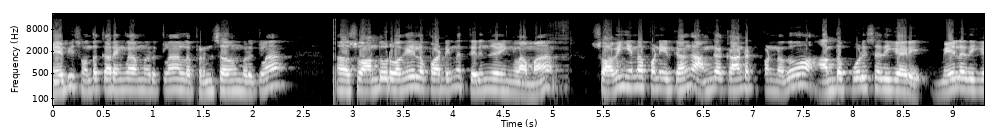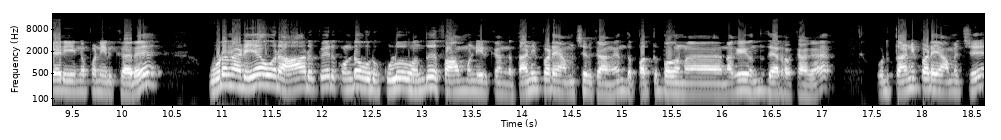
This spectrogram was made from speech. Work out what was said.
மேபி சொந்தக்காரங்களாகவும் இருக்கலாம் இல்லை ஃப்ரெண்ட்ஸாகவும் இருக்கலாம். ஸோ அந்த ஒரு வகையில் பார்த்தீங்கன்னா தெரிஞ்சவங்களாமா? ஸோ அவங்க என்ன பண்ணியிருக்காங்க? அங்கே காண்டாக்ட் பண்ணதும் அந்த போலீஸ் அதிகாரி மேலதிகாரி என்ன பண்ணியிருக்காரு? உடனடியாக ஒரு ஆறு பேர் கொண்ட ஒரு குழு வந்து ஃபார்ம் பண்ணியிருக்காங்க. தனிப்படை அமைச்சிருக்காங்க. இந்த பத்து பவன நகையை வந்து தேடுறதுக்காக. ஒரு தனிப்படை அமைச்சு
